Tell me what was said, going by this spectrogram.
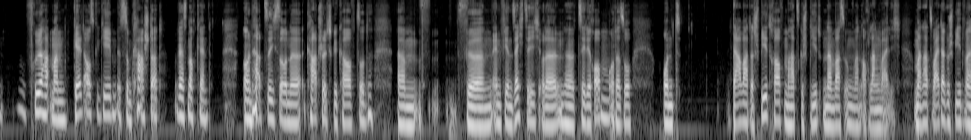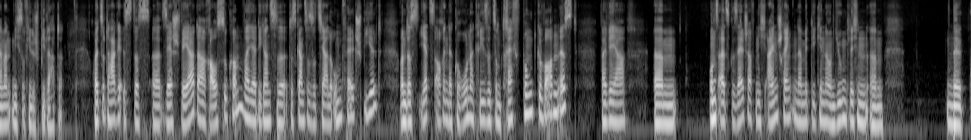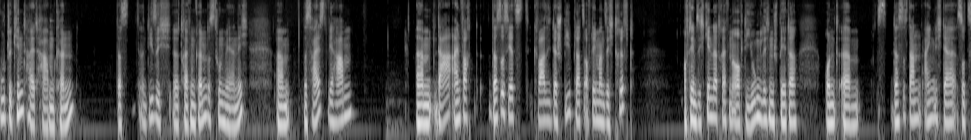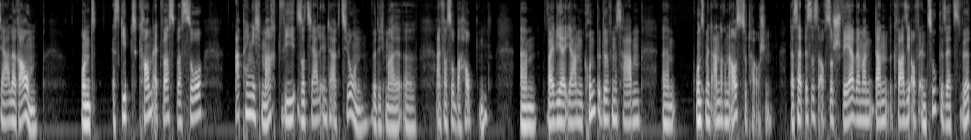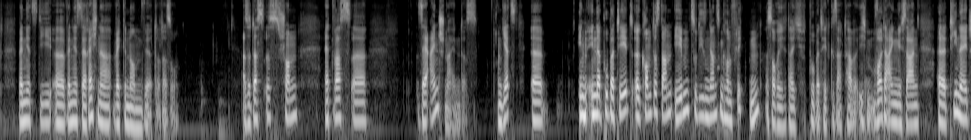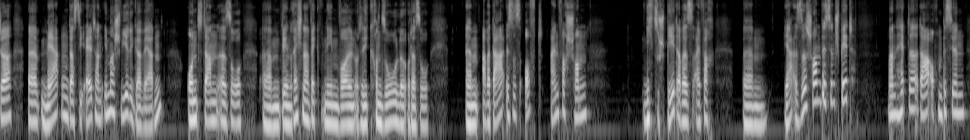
früher hat man Geld ausgegeben, ist zum Karstadt, wer es noch kennt, und hat sich so eine Cartridge gekauft, so eine, ähm, für ein N64 oder eine CD-ROM oder so. Und da war das Spiel drauf, man hat es gespielt und dann war es irgendwann auch langweilig. Und man hat es weitergespielt, weil man nicht so viele Spiele hatte. Heutzutage ist das äh, sehr schwer, da rauszukommen, weil ja die ganze, das ganze soziale Umfeld spielt und das jetzt auch in der Corona-Krise zum Treffpunkt geworden ist, weil wir ja ähm, uns als Gesellschaft nicht einschränken, damit die Kinder und Jugendlichen ähm, eine gute Kindheit haben können, dass die sich äh, treffen können. Das tun wir ja nicht. Ähm, das heißt, wir haben ähm, da einfach das ist jetzt quasi der Spielplatz, auf dem man sich trifft, auf dem sich Kinder treffen, auch die Jugendlichen später. Und ähm, das ist dann eigentlich der soziale Raum. Und es gibt kaum etwas, was so abhängig macht wie soziale Interaktion, würde ich mal äh, einfach so behaupten. Ähm, weil wir ja ein Grundbedürfnis haben, ähm, uns mit anderen auszutauschen. Deshalb ist es auch so schwer, wenn man dann quasi auf Entzug gesetzt wird, wenn jetzt die, äh, wenn jetzt der Rechner weggenommen wird oder so. Also das ist schon etwas äh, sehr Einschneidendes. Und jetzt äh, in, in der Pubertät äh, kommt es dann eben zu diesen ganzen Konflikten. Sorry, da ich Pubertät gesagt habe. Ich wollte eigentlich sagen, äh, Teenager äh, merken, dass die Eltern immer schwieriger werden und dann äh, so ähm, den Rechner wegnehmen wollen oder die Konsole oder so. Ähm, aber da ist es oft einfach schon nicht zu spät, aber es ist einfach, ähm, ja, es ist schon ein bisschen spät. Man hätte da auch ein bisschen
